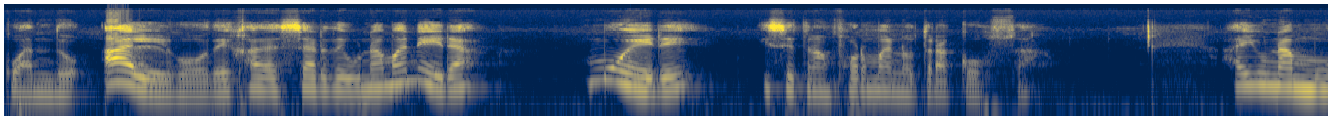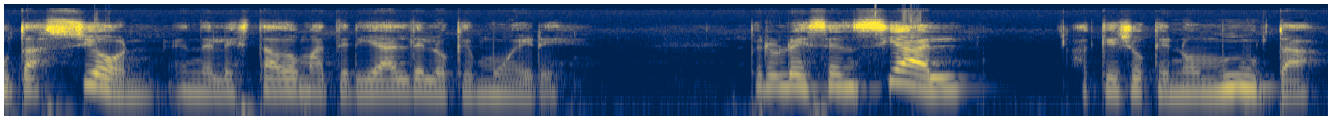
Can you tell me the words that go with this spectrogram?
Cuando algo deja de ser de una manera, muere y se transforma en otra cosa. Hay una mutación en el estado material de lo que muere. Pero lo esencial, aquello que no muta,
